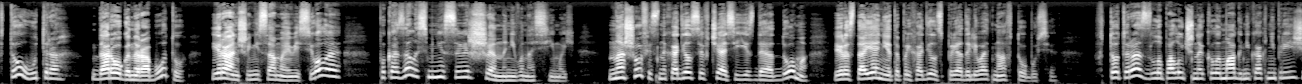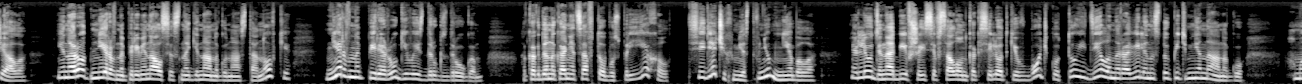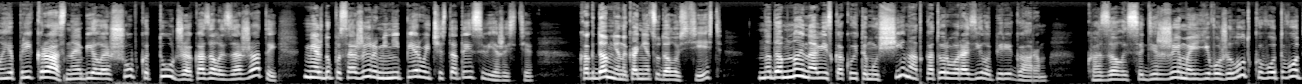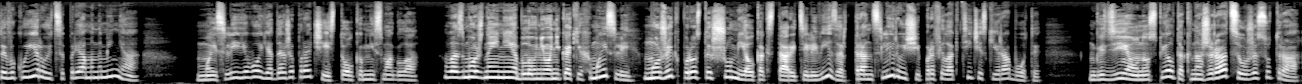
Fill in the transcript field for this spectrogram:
В то утро дорога на работу, и раньше не самая веселая, показалась мне совершенно невыносимой. Наш офис находился в часе езды от дома, и расстояние это приходилось преодолевать на автобусе. В тот раз злополучная колымага никак не приезжала, и народ нервно переминался с ноги на ногу на остановке, нервно переругиваясь друг с другом. А когда, наконец, автобус приехал, сидячих мест в нем не было. Люди, набившиеся в салон, как селедки в бочку, то и дело норовили наступить мне на ногу — а моя прекрасная белая шубка тут же оказалась зажатой между пассажирами не первой чистоты и свежести. Когда мне, наконец, удалось сесть, надо мной навис какой-то мужчина, от которого разило перегаром. Казалось, содержимое его желудка вот-вот эвакуируется прямо на меня. Мысли его я даже прочесть толком не смогла. Возможно, и не было у него никаких мыслей. Мужик просто шумел, как старый телевизор, транслирующий профилактические работы — где он успел так нажраться уже с утра?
